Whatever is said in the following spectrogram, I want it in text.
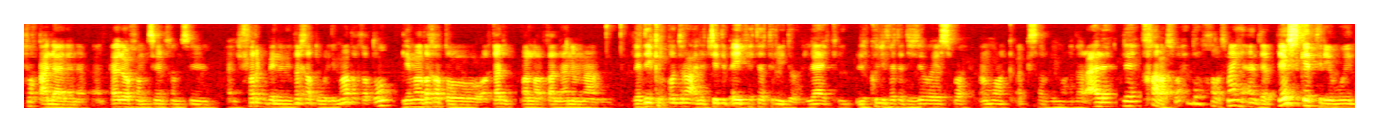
أتوقع لا لا نفعل حلو 50 50 الفرق بين اللي ضغطوا واللي ما ضغطوا اللي ما ضغطوا أقل. والله أقل. أنا معهم لديك القدرة على جذب أي فتاة تريدها لكن لكل فتاة تجذبها يصبح عمرك أكثر بمقدار على ليه؟ خلاص واحدة وخلاص ما أدب. ليش تكثر يا أبوي؟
